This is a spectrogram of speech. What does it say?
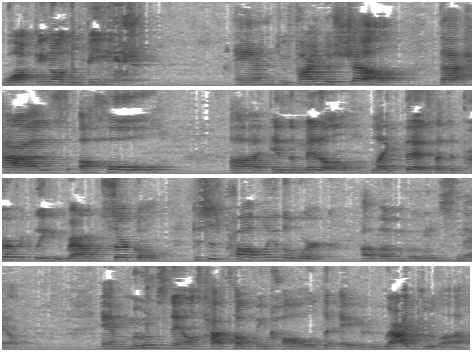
walking on the beach and you find a shell that has a hole uh, in the middle like this, that's a perfectly round circle, this is probably the work of a moon snail. And moon snails have something called a radula,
